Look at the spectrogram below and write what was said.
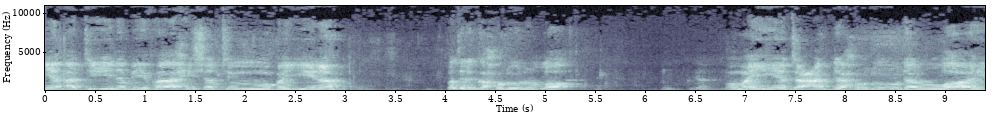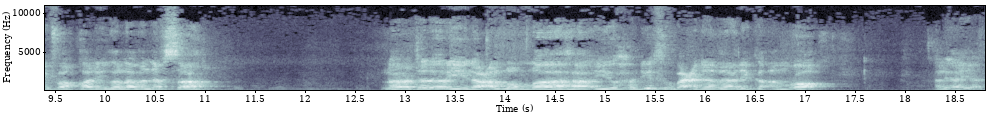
يأتين بفاحشة مبينة. وتلك حدود الله. ومن يتعد حدود الله فقد ظلم نفسه. لا تدري لعل الله يحدث بعد ذلك أمرا. الآيات.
